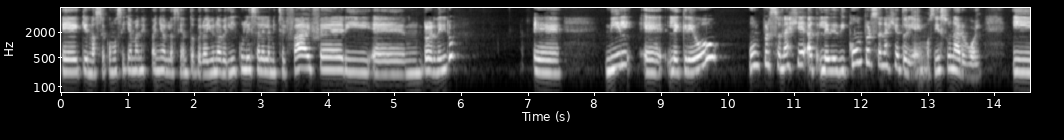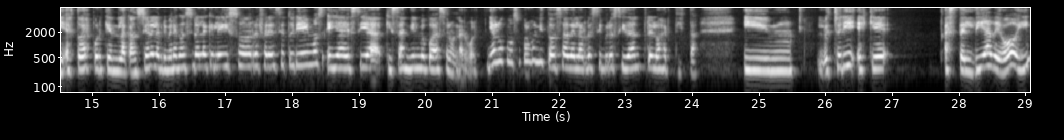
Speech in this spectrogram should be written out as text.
eh, que no sé cómo se llama en español, lo siento, pero hay una película y sale la Michelle Pfeiffer y em, Robert De Niro. Eh, Neil eh, le creó un personaje, le dedicó un personaje a Tori Amos y es un árbol. Y esto es porque en la canción, en la primera canción a la que le hizo referencia a Tori Amos, ella decía, quizás Neil me pueda hacer un árbol. Y algo como súper bonito, o sea, de la reciprocidad entre los artistas. Y mm, lo chori es que hasta el día de hoy,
